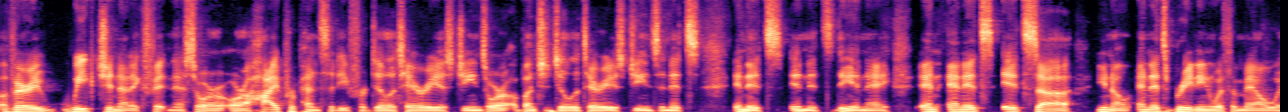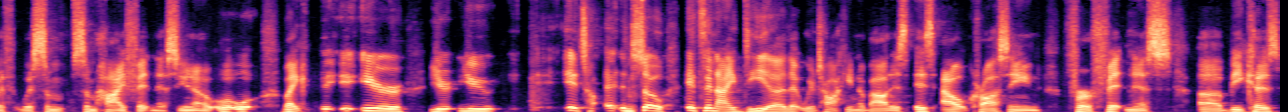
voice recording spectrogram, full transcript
a very weak genetic fitness or or a high propensity for deleterious genes or a bunch of deleterious genes in its in its in its DNA and and it's it's uh you know and it's breeding with a male with with some some high fitness you know like you're you're you it's and so it's an idea that we're talking about is is outcrossing for fitness uh because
